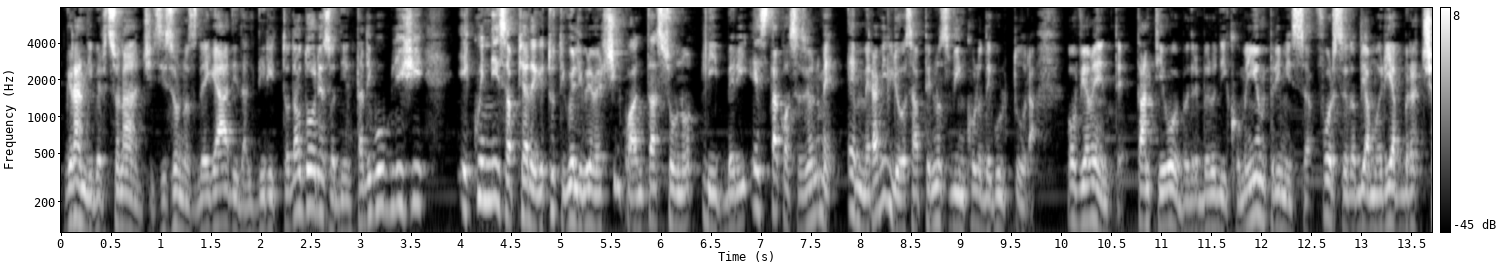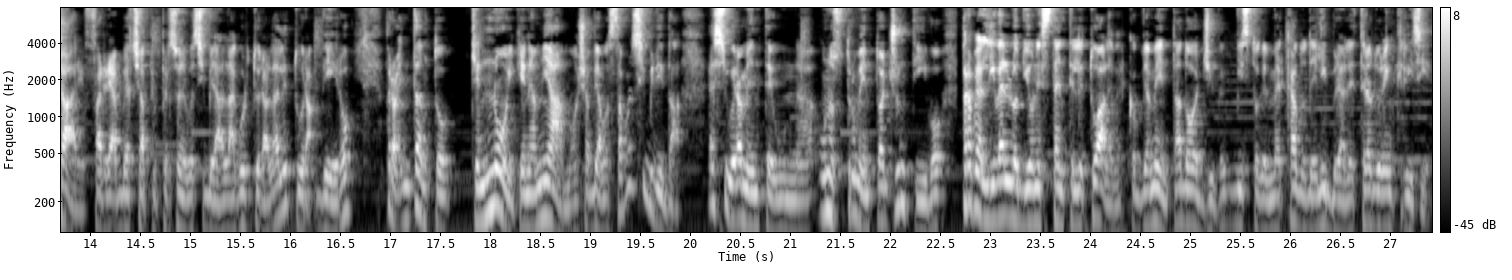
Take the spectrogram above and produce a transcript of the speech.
grandi personaggi si sono slegati dal diritto d'autore, sono diventati pubblici e quindi sappiamo sappiate che tutti quelli prima del 50 sono liberi e sta cosa secondo me è meravigliosa per uno svincolo di cultura. Ovviamente tanti di voi potrebbero dire come io in primis forse dobbiamo riabbracciare, far riabbracciare più persone possibile alla cultura e alla lettura, vero, però intanto che noi che ne amiamo abbiamo questa possibilità è sicuramente un, uno strumento aggiuntivo proprio a livello di onestà intellettuale perché ovviamente ad oggi visto che il mercato dei libri e la letteratura è in crisi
